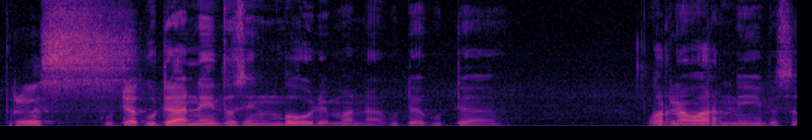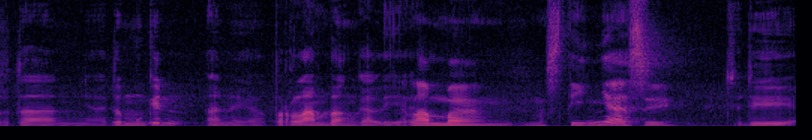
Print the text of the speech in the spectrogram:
terus? Kuda-kudanya itu sing mbo dek mana? Kuda-kuda. Warna-warni besertanya itu mungkin anu ya perlambang kali ya? Lambang. Mestinya sih. jadi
